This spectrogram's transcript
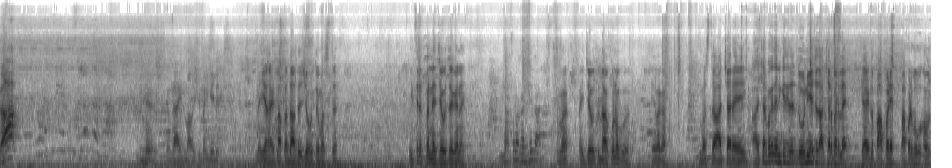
का? गाईज मावशी पण गेले. नाही या साईडला आपला दादा जेवतोय मस्त. इतरत पण नाही जेवतोय का नाही. मग? जेवतो दाखवू नको. हे बघा. मस्त आचार आहे. आचार बघा त्यांनी किती दोन्ही याच्यात आचार भरलाय. या इथलं पापड आहे. पापड बघू खाऊन.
